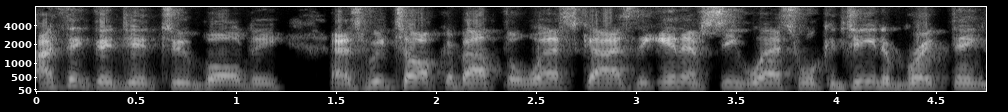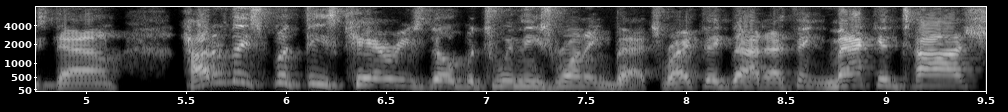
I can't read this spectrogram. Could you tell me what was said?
I think they did too, Baldy. As we talk about the West guys, the NFC West will continue to break things down. How do they split these carries, though, between these running backs, right? They got, I think, McIntosh.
